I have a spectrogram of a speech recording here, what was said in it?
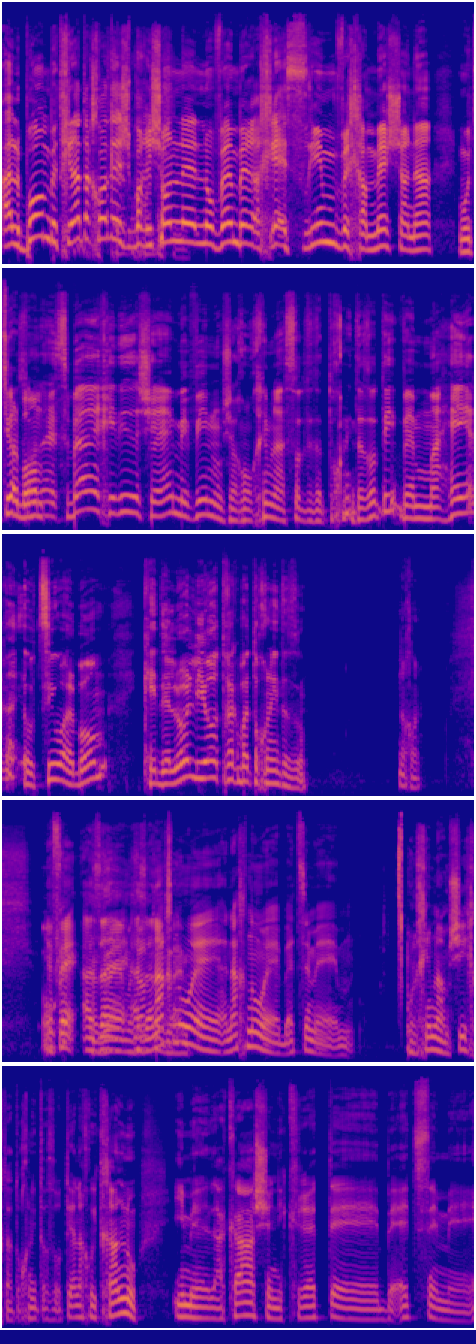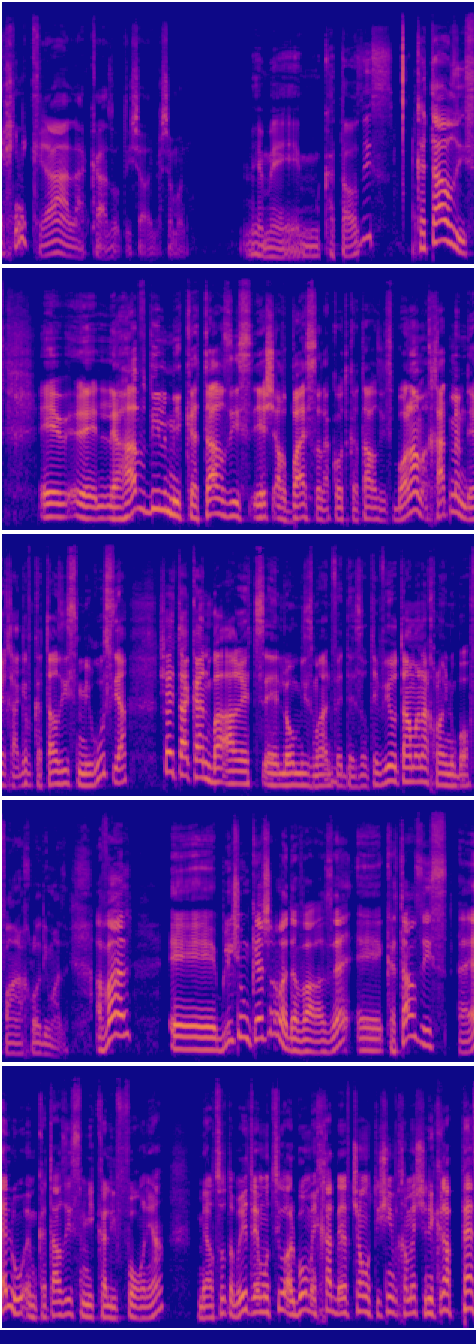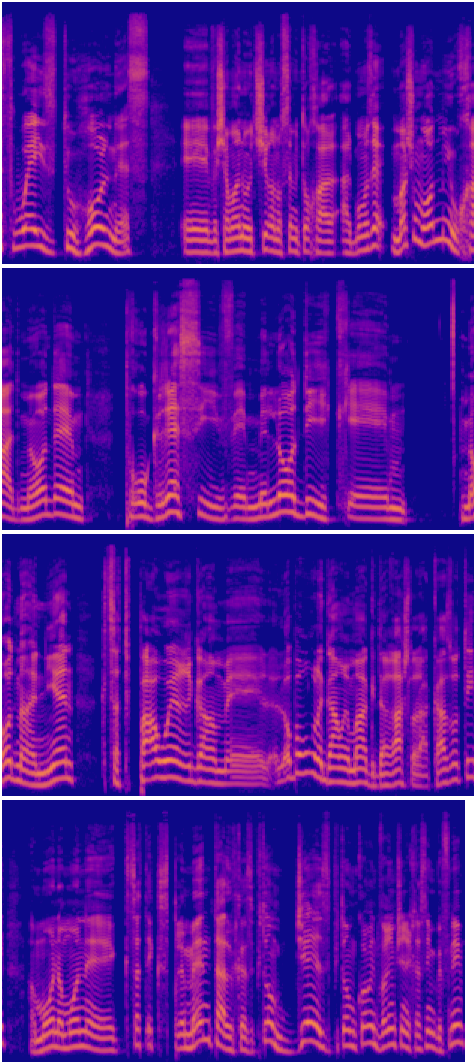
אלבום בתחילת החודש, בראשון לנובמבר, אחרי 25 שנה, הם הוציאו אלבום. ההסבר היחידי זה שהם הבינו שאנחנו הולכים לעשות את התוכנית הזאת, והם מהר הוציאו אלבום כדי לא להיות רק בתוכנית הזו. נכון. יפה, אוקיי, אז, אז, אה, אה, אנחנו, בעצם הולכים להמשיך את התוכנית הזאת. אנחנו התחלנו עם אה, להקה שנקראת אה, בעצם, אה, איך היא נקראה הלהקה הזאת שהרגע שמענו? הם, קתרזיס? קתרזיס. להבדיל מקתרזיס, יש 14 להקות קתרזיס בעולם, אחת מהן דרך אגב קתרזיס מרוסיה, שהייתה כאן בארץ לא מזמן, ו Desert הביאו אותם, אנחנו היינו בהופעה, אנחנו לא יודעים מה זה. אבל, אה, בלי שום קשר לדבר הזה, אה, Catharsis, האלו הם Catharsis מקליפורניה, מארצות הברית, והם הוציאו אלבום אחד ב-1995 שנקרא Pathways to Wholeness, אה, ושמענו את שיר הנושא מתוך האלבום הזה, משהו מאוד מיוחד, מאוד אה, progressive, אה, melodic, אה, מאוד מעניין, קצת power גם, אה, לא ברור לגמרי מה ההגדרה של הלהקה הזאתי, המון המון אה, קצת experimental כזה, פתאום ג'אז, פתאום כל מיני דברים שנכנסים בפנים,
